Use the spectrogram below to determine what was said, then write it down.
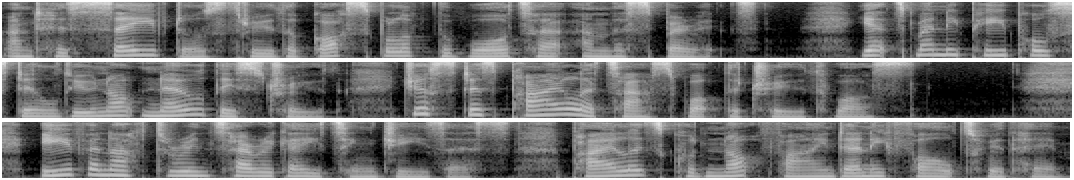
and has saved us through the gospel of the water and the Spirit. Yet many people still do not know this truth, just as Pilate asked what the truth was. Even after interrogating Jesus, Pilate could not find any fault with him.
